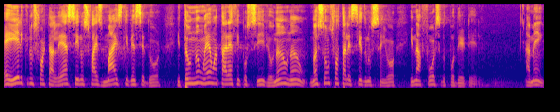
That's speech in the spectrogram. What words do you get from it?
É Ele que nos fortalece e nos faz mais que vencedor. Então não é uma tarefa impossível. Não, não. Nós somos fortalecidos no Senhor e na força do poder dele. Amém?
